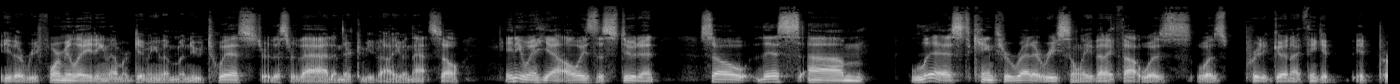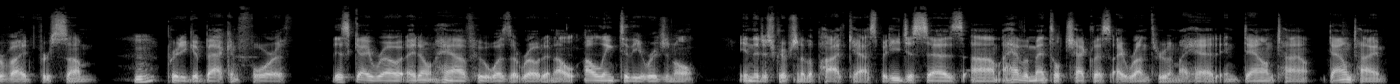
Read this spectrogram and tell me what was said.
either reformulating them or giving them a new twist or this or that, and there can be value in that. So, anyway, yeah, always the student. So this um, list came through Reddit recently that I thought was was pretty good. I think it it provide for some Mhm. pretty good back and forth. This guy wrote. I don't have who it was that wrote it. And I'll I'll link to the original in the description of the podcast. But he just says, um, I have a mental checklist I run through in my head in downtime downtime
